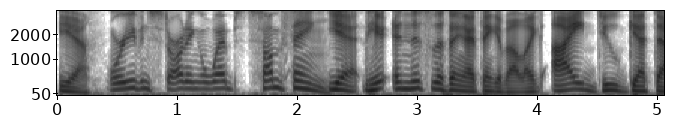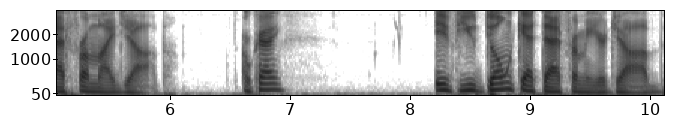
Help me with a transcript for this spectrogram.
Yeah, or even starting a web something. yeah. And this is the thing I think about. Like, I do get that from my job. Okay. If you don't get that from your job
